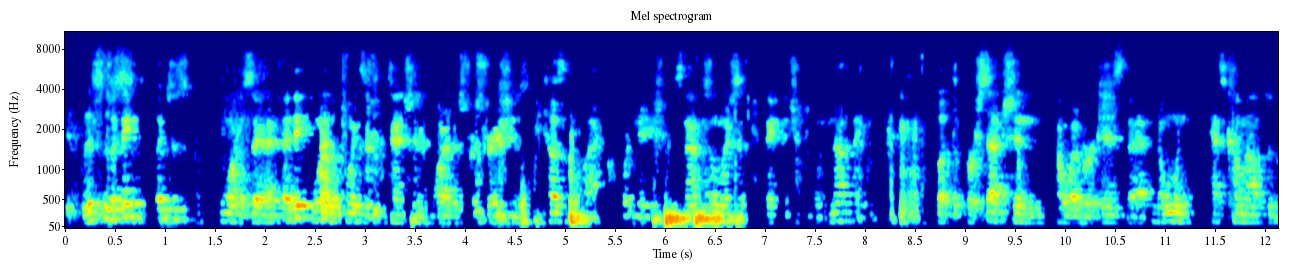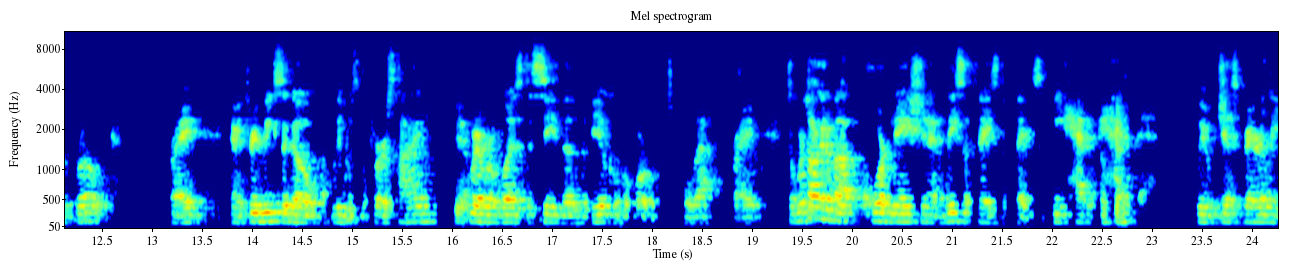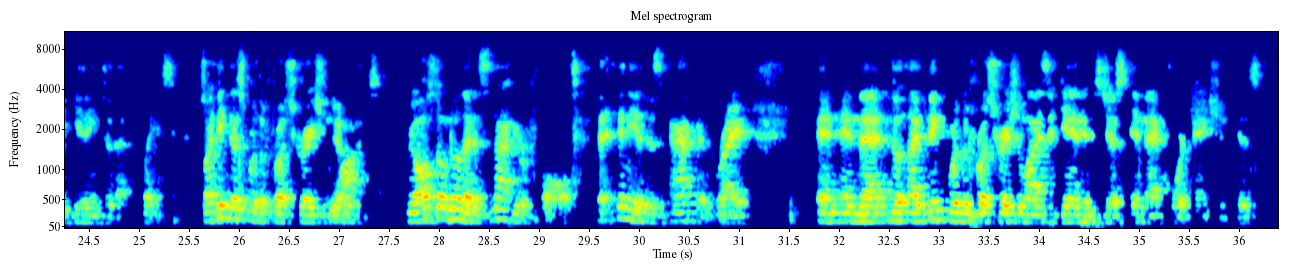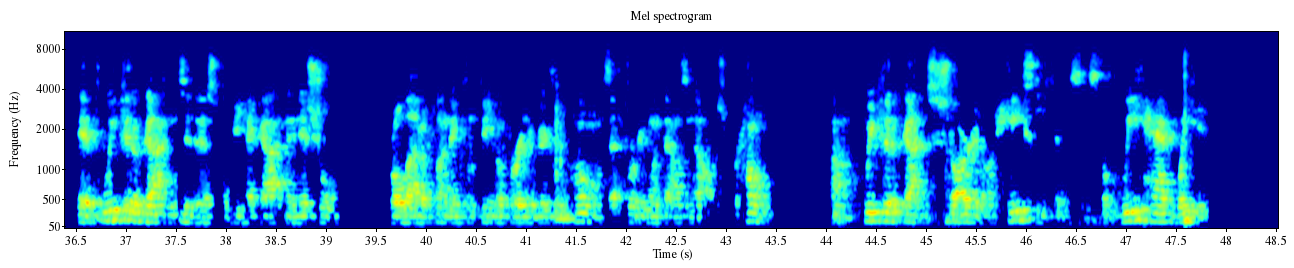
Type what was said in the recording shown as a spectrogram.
If this So I think, I just want to say, I, I think one of the points of contention of why there's frustration is because of the lack of coordination. It's not so much that you think that you're doing nothing, mm-hmm. but the perception, however, is that no one has come out to the road. right? I mean, three weeks ago, I believe was the first time, Yeah. wherever it was, to see the, the vehicle before it was pulled out, right? So we're talking about coordination, at least a face to face. We haven't had that. We were just barely getting to that place. So I think that's where the frustration Yeah. lies. We also know that it's not your fault that any of this happened, right? And, and that, the, I think where the frustration lies again is just in that coordination, is if we could have gotten to this, we had gotten initial rollout of funding from FEMA for individual homes at forty-one thousand dollars per home. Um, we could have gotten started on hasty fixes, but we had waited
